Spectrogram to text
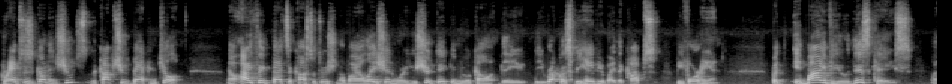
grabs his gun and shoots, the cops shoot back and kill him. Now, I think that's a constitutional violation where you should take into account the, the reckless behavior by the cops beforehand. But in my view, this case, uh,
